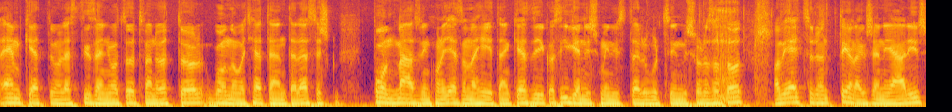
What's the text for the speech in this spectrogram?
M2-n lesz 18.55-től, gondolom, hogy hetente lesz, és pont mázlink van, hogy ezen a héten kezdik, az Igenis Miniszter úr című sorozatot, ami egyszerűen tényleg zseniális,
